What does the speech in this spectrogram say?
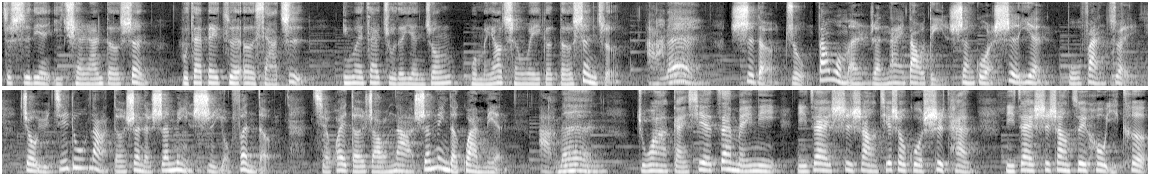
这试炼已全然得胜，不再被罪恶辖制，因为在主的眼中，我们要成为一个得胜者。阿门。是的，主，当我们忍耐到底，胜过试验，不犯罪，就与基督那得胜的生命是有份的。且会得着那生命的冠冕。阿门。主啊，感谢赞美你！你在世上接受过试探，你在世上最后一刻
